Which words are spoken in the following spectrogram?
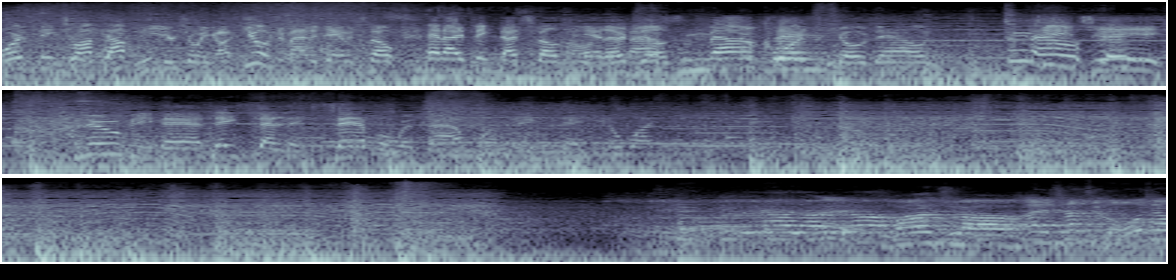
Wards being dropped out. Peter doing a huge amount of damage though, and I think that spells the Oh, end they're of Mouse. just melting. cords go down. Melting. GG. Newbie, man, they set an example with that one. They say, you know what? 哎，下去楼下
